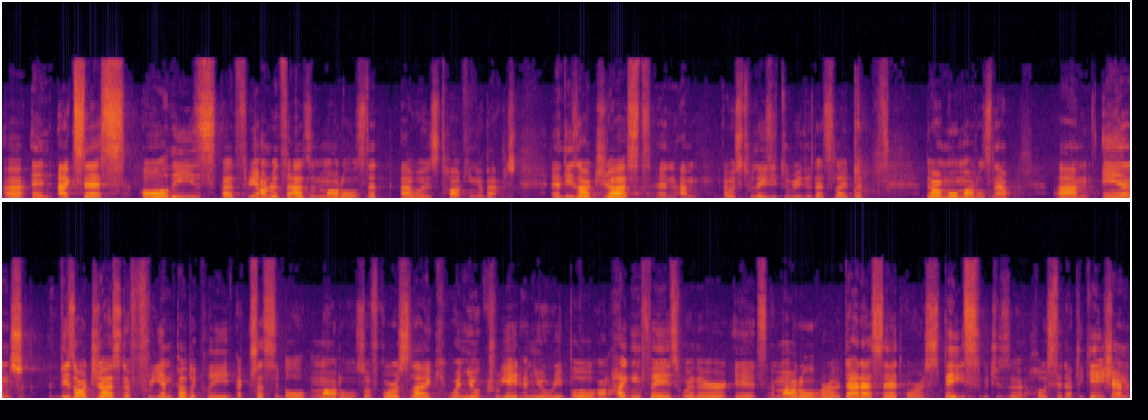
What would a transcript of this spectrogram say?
uh, and access all these uh, 300,000 models that I was talking about. And these are just, and I'm, i was too lazy to redo that slide, but there are more models now. Um, and these are just the free and publicly accessible models. Of course, like when you create a new repo on Hugging Face, whether it's a model or a data set or a space, which is a hosted application,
